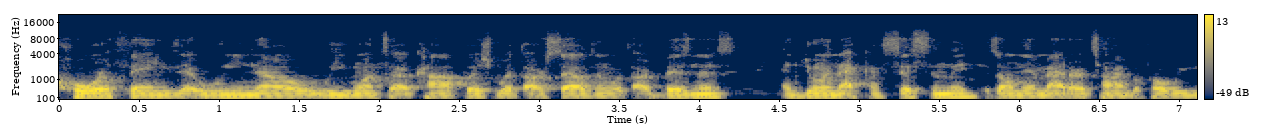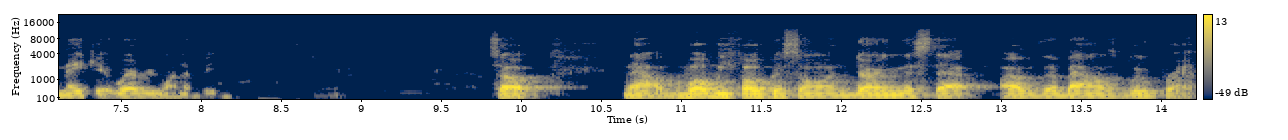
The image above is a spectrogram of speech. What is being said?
core things that we know we want to accomplish with ourselves and with our business and doing that consistently is only a matter of time before we make it where we want to be. So now what we focus on during this step of the balanced blueprint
